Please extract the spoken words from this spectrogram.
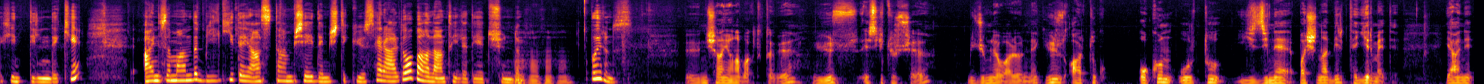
e, Hint dilindeki aynı zamanda bilgiyi de yansıtan bir şey demiştik yüz. Herhalde o bağlantıyla diye düşündüm. Buyurunuz. E, Nişanyana baktık tabii. Yüz eski Türkçe bir cümle var örnek. Yüz artık okun urtu yüzüne başına bir tegirmedi. Yani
